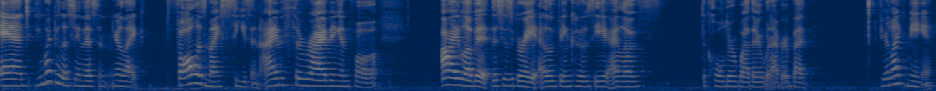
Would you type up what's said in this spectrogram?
And you might be listening to this and you're like, fall is my season. I am thriving in fall. I love it. This is great. I love being cozy. I love the colder weather, whatever. But if you're like me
